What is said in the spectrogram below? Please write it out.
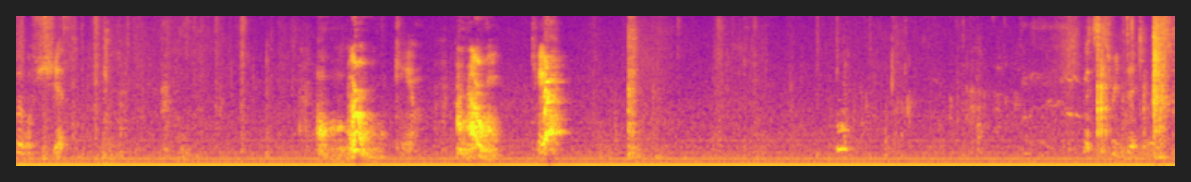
little shit. Cam. Cam. This is ridiculous.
